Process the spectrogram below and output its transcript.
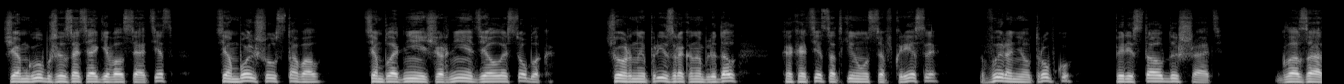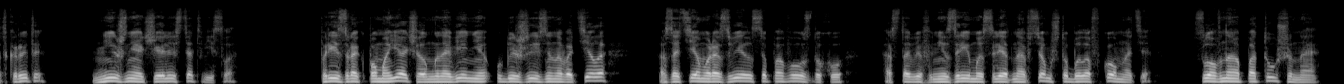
Чем глубже затягивался отец, тем больше уставал, тем плотнее и чернее делалось облако. Черный призрак наблюдал, как отец откинулся в кресле, выронил трубку, перестал дышать. Глаза открыты, нижняя челюсть отвисла. Призрак помаячил мгновение у безжизненного тела, а затем развеялся по воздуху, оставив незримый след на всем, что было в комнате, словно потушенное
